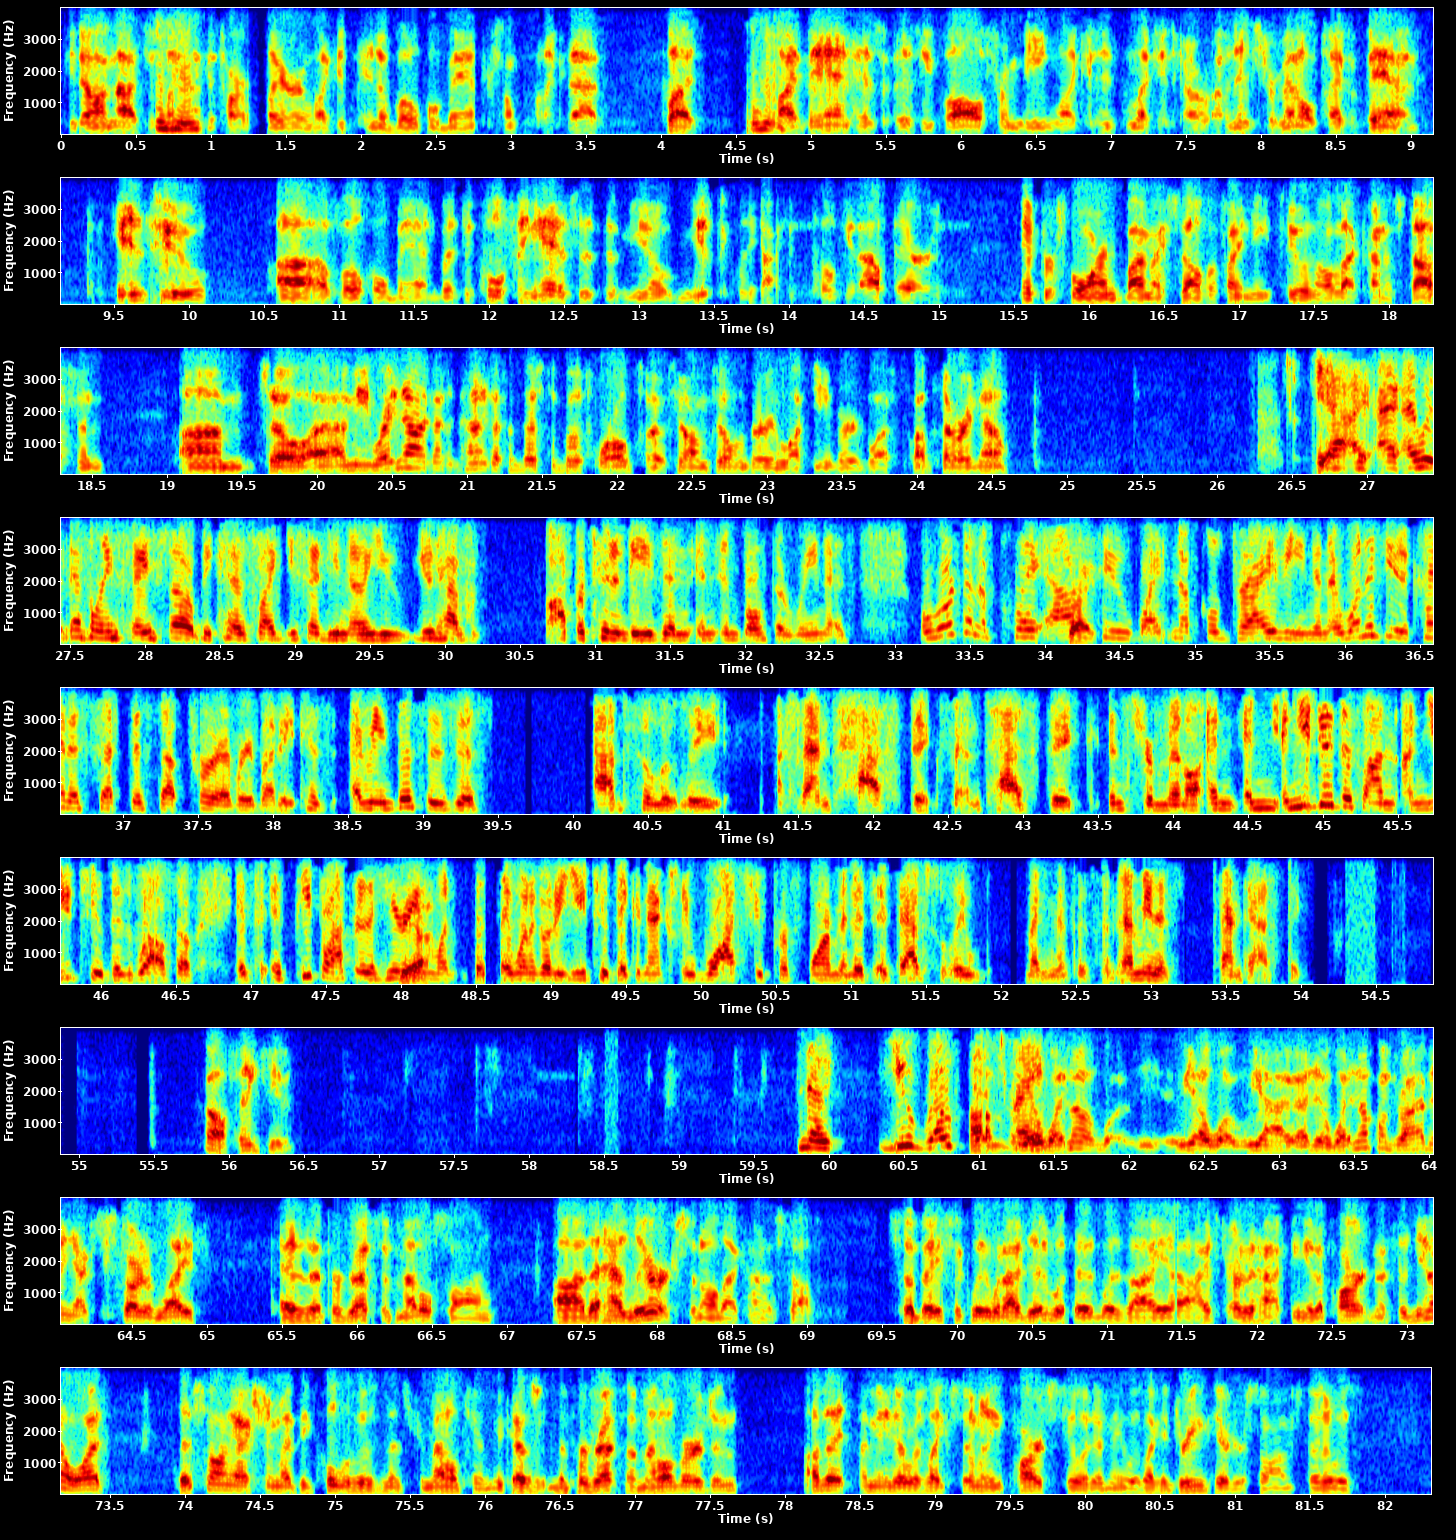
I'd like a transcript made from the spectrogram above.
You know, I'm not just mm-hmm. like a guitar player like in a vocal band or something like that. But mm-hmm. my band has has evolved from being like an like an, an instrumental type of band into uh, a vocal band. But the cool thing is, is that you know musically I can still get out there and, and perform by myself if I need to and all that kind of stuff. And um, so I mean, right now I got kind of got the best of both worlds. So I feel I'm feeling very lucky and very blessed about that right now. Yeah, I, I would definitely say so because, like you said, you know, you you have opportunities in, in, in both arenas. Well, we're going to play out right. to white knuckle driving, and I wanted you to kind of set this up for everybody because I mean, this is just absolutely a fantastic, fantastic instrumental, and and and you do this on on YouTube as well. So if if people after the hearing yeah. want, if they want to go to YouTube, they can actually watch you perform it. It's it's absolutely magnificent. I mean, it's fantastic. Oh, thank you. No, you wrote this, um, right? Yeah, White Knuckle, yeah, well, yeah, I did. White Knuckle Driving actually started life as a progressive metal song uh, that had lyrics and all that kind of stuff. So basically, what I did with it was I uh, I started hacking it apart, and I said, you know what, this song actually might be cool if it was an instrumental tune because the progressive metal version of it, I mean, there was like so many parts to it. I mean, it was like a Dream Theater song, so it was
